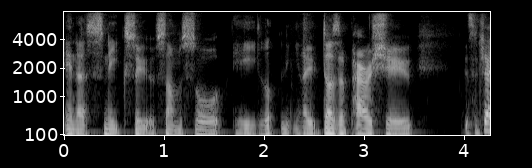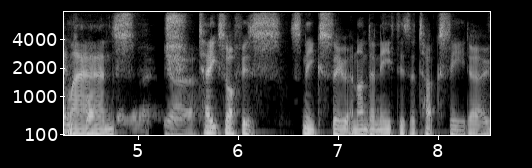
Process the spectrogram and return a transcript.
in a sneak suit of some sort. He you know does a parachute it's a James lands, Bond thing, yeah. takes off his sneak suit, and underneath is a tuxedo.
